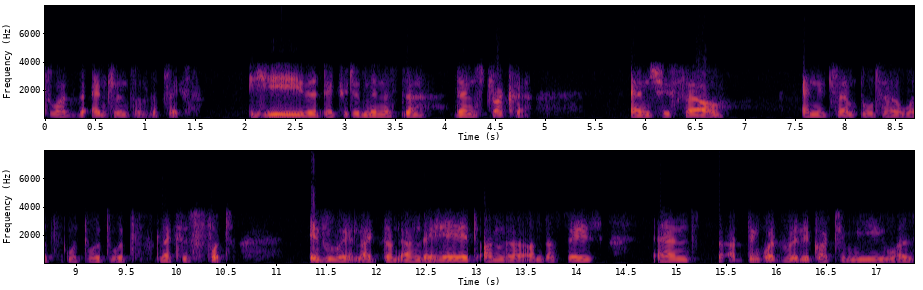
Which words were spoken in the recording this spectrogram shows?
towards the entrance of the place, he, the deputy minister, then struck her. And she fell and he trampled her with, with, with, with like his foot everywhere, like on, on the head, on the, on the face. And I think what really got to me was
